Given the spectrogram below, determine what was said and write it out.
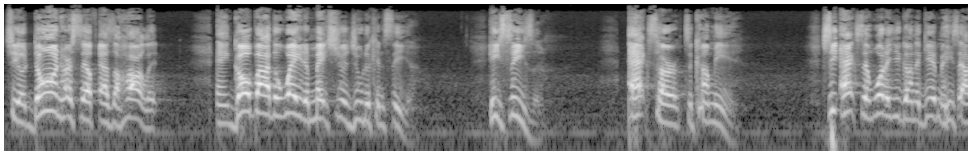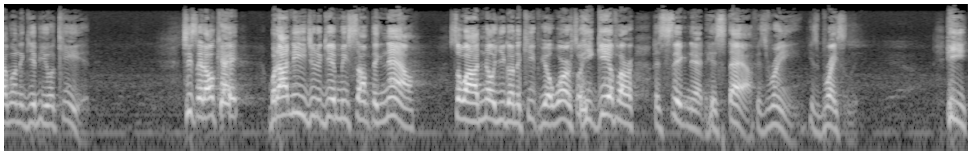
She adorned herself as a harlot and go by the way to make sure Judah can see her. He sees her, asks her to come in. She asks him, What are you going to give me? He said, I'm going to give you a kid. She said, Okay, but I need you to give me something now so I know you're going to keep your word. So he give her his signet, his staff, his ring, his bracelet he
